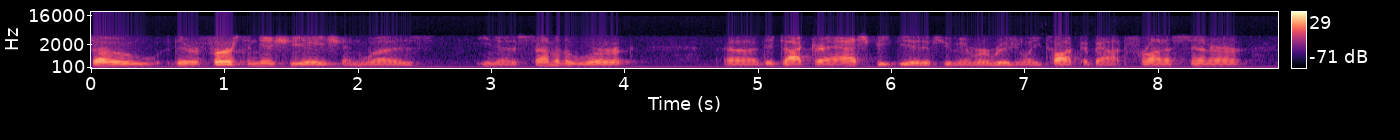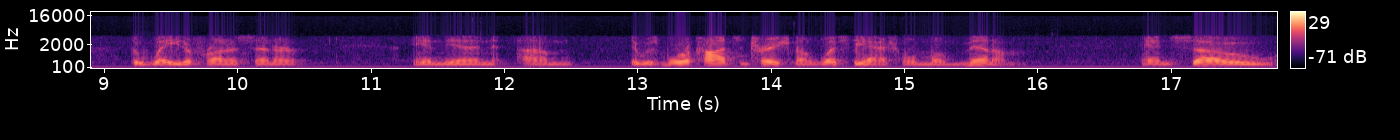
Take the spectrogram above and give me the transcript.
so their first initiation was, you know, some of the work uh, that Dr. Ashby did, if you remember originally, talked about front of center, the weight of front of center, and then um, there was more concentration on what's the actual momentum. And so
